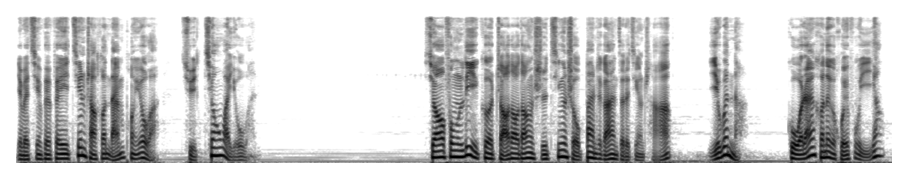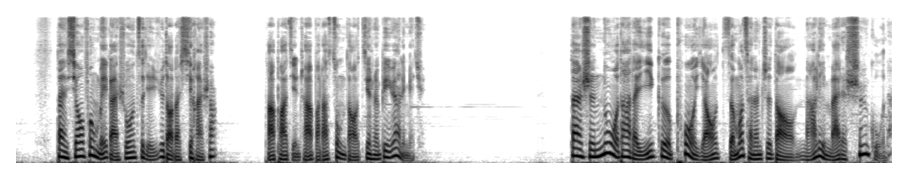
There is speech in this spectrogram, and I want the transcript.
因为秦菲菲经常和男朋友啊去郊外游玩。萧峰立刻找到当时经手办这个案子的警察，一问呢，果然和那个回复一样，但萧峰没敢说自己遇到的稀罕事儿，他怕警察把他送到精神病院里面去。但是偌大的一个破窑，怎么才能知道哪里埋着尸骨呢？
